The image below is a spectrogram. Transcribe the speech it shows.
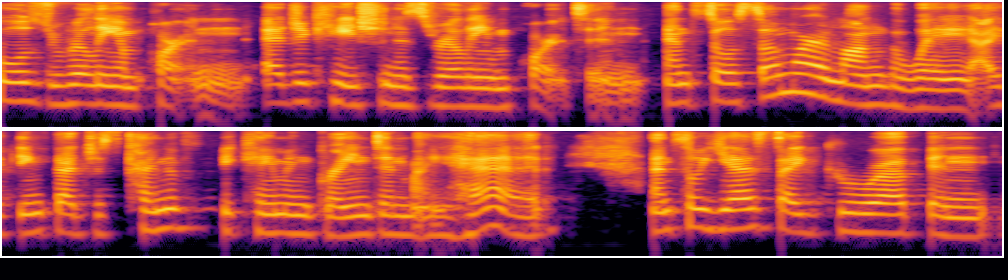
school's really important. Education is really important. And so somewhere along the way, I think that just kind of became ingrained in my head. And so yes, I grew up in,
